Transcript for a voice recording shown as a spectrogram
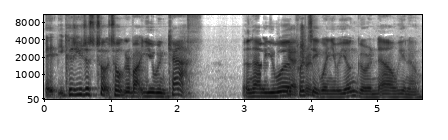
because you just talk, talking about you and Kath and how you were yeah, pretty true. when you were younger, and now you know.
